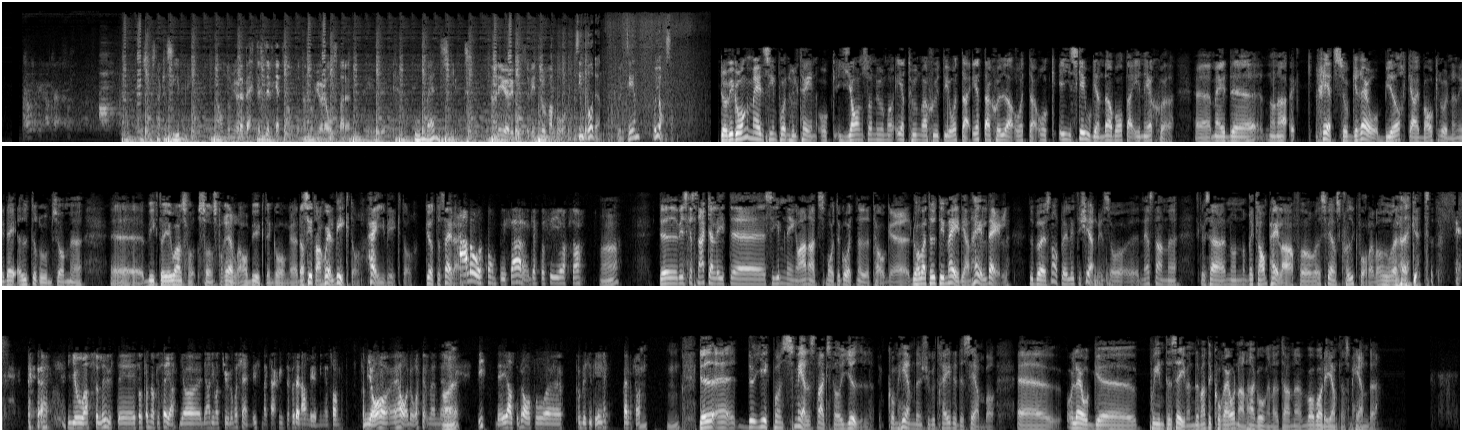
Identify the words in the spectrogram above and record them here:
Nu ska vi snacka simning. Ja, om de gör det bättre, det vet jag inte, men de gör det oftare. Det är ju omänskligt. Ja, men det gör vi Bosse, vi trummar på. Simpodden, Hultén och Jansson. Då är vi igång med simpodden Hultén och Jansson nummer 178, 1, 7, 8 och i skogen där borta i Nässjö eh, med eh, några rätt så grå björkar i bakgrunden i det uterum som eh, Viktor Johanssons föräldrar har byggt en gång. Där sitter han själv, Viktor. Hej Viktor! Gött att se dig. Hallå kompisar! Gött att se er också. Ja. Du, vi ska snacka lite eh, simning och annat smått och gott nu ett tag. Eh, du har varit ute i media en hel del. Du börjar snart bli lite kändis och eh, nästan, ska vi säga, någon reklampelare för svensk sjukvård, eller hur är läget? jo, absolut. Så kan man också säga. Jag, det hade ju varit kul att vara kändis, men kanske inte för den anledningen som, som jag har- då. Men eh, Nej. visst, det är alltid bra att få eh, publicitet. Självklart. Mm. Mm. Du, eh, du gick på en smäll strax före jul. Kom hem den 23 december. Eh, och låg eh, på intensiven. Det var inte corona den här gången utan eh, vad var det egentligen som hände?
